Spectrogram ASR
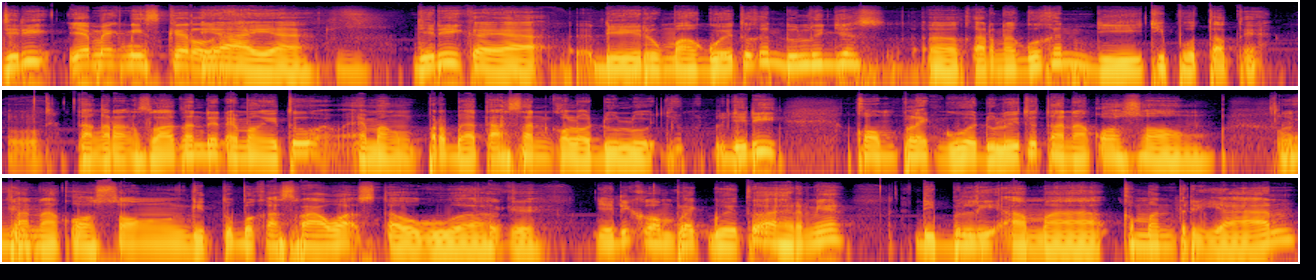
jadi Ya make me scare lah. Iya iya. Jadi kayak di rumah gue itu kan dulu jas eh, karena gue kan di Ciputat ya, Tangerang Selatan dan emang itu emang perbatasan kalau dulu. Jadi komplek gue dulu itu tanah kosong, tanah kosong gitu bekas rawa setahu gue. Oke. Jadi komplek gue itu akhirnya dibeli sama kementerian,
